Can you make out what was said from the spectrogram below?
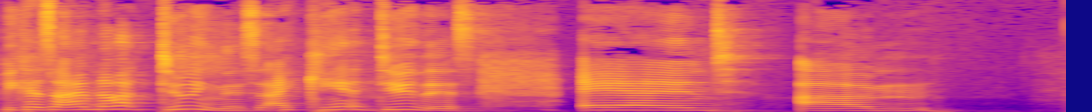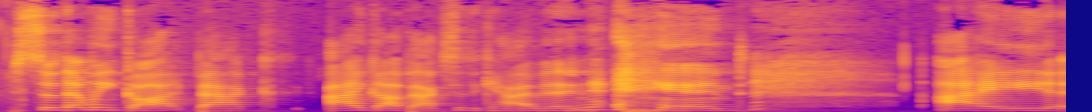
because I'm not doing this. I can't do this. And um, so then we got back, I got back to the cabin and I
